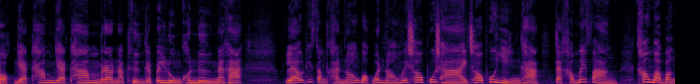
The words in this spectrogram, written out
บอกอย่าทำอย่าทำเรานับถือกันเป็นลุงคนหนึ่งนะคะ แล้วที่สำคัญน้องบอกว่าน้องไม่ชอบผู้ชาย ชอบผู้หญิงค่ะ แต่เขาไม่ฟังเข้ามาบัง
